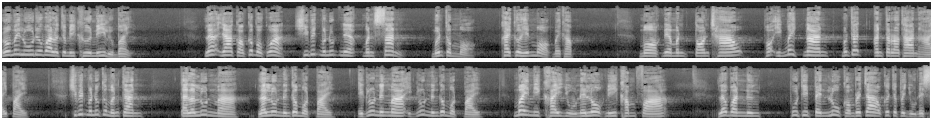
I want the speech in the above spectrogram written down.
เราไม่รู้ด้วยว่าเราจะมีคืนนี้หรือไม่ และยากอบก็บอกว่าชีวิตมนุษย์เนี่ยมันสั้นเหมือนกับหมอก ใครเคยเห็นหมอกไหมครับ หมอกเนี่ยมันตอนเช้าพออีกไม่นานมันก็อันตรธานหายไป ชีวิตมนุษย์ก็เหมือนกัน แต่ละรุ่นมาและรุ่นหนึ่งก็หมดไป อีกรุ่นหนึ่งมาอีกรุ่นหนึ่งก็หมดไป ไม่มีใครอยู่ในโลกนี้คำฟ้า และวันหนึ่งผู้ที่เป็นลูกของพระเจ้าก็จะไปอยู่ในส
